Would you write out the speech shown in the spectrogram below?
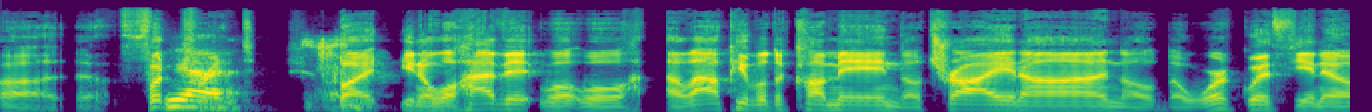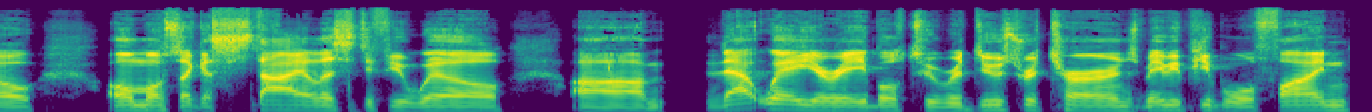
uh, footprint. Yeah. But you know, we'll have it. We'll we'll allow people to come in. They'll try it on. They'll they'll work with you know almost like a stylist, if you will. Um, that way, you're able to reduce returns. Maybe people will find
